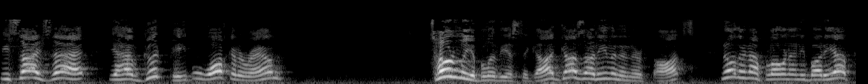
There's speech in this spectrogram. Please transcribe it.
Besides that, you have good people walking around totally oblivious to God. God's not even in their thoughts. No, they're not blowing anybody up,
